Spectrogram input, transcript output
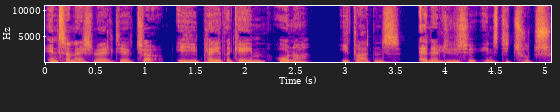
International direktør i Play the Game under Idrættens Analyseinstitut.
